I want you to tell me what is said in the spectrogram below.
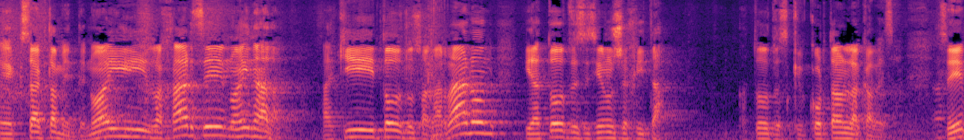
exactamente, no hay rajarse, no hay nada. Aquí todos los agarraron y a todos les hicieron shejita. A todos les que cortaron la cabeza. ¿Sí?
